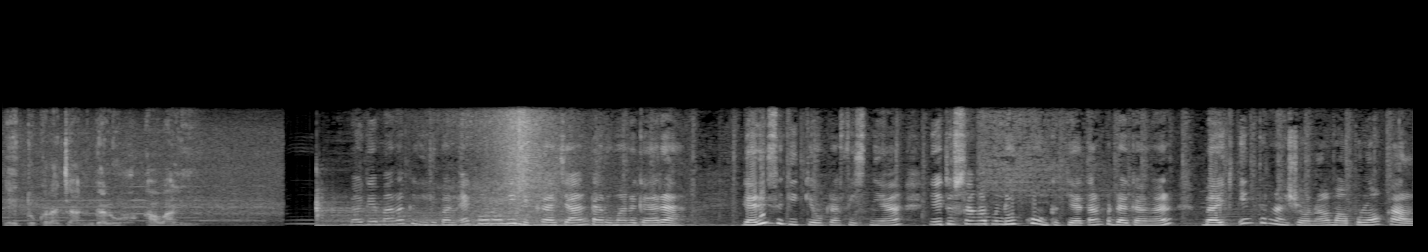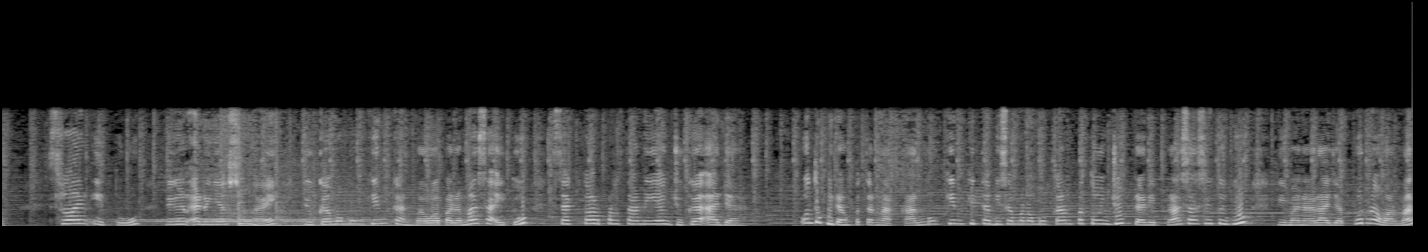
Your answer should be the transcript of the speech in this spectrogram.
yaitu kerajaan Galuh Kawali. Bagaimana kehidupan ekonomi di Kerajaan Tarumanegara? Dari segi geografisnya, yaitu sangat mendukung kegiatan perdagangan baik internasional maupun lokal. Selain itu, dengan adanya sungai juga memungkinkan bahwa pada masa itu sektor pertanian juga ada. Untuk bidang peternakan, mungkin kita bisa menemukan petunjuk dari Prasasti Tugu di mana Raja Purnawarman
